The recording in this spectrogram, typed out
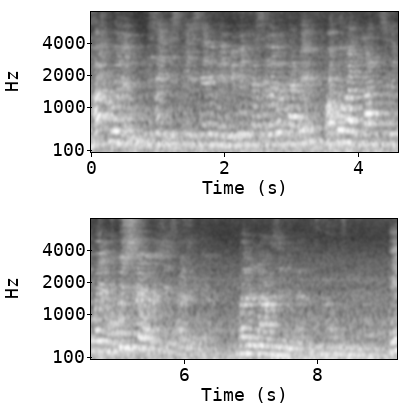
ঘর বলে নিজের স্ত্রী ছেলে মেয়ে অপমান লাঞ্ছিত করে অবশ্যই অবশ্যই ছাড়বে বলেন এই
